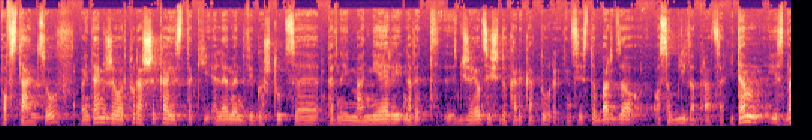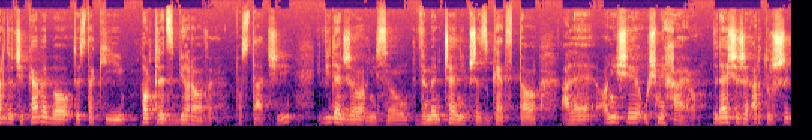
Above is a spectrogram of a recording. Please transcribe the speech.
powstańców. Pamiętajmy, że u Artura Szyka jest taki element w jego sztuce pewnej maniery, nawet zbliżającej się do karykatury, więc jest to bardzo osobliwa praca. I tam jest bardzo ciekawe, bo to jest taki portret zbiorowy postaci. Widać, że oni są wymęczeni przez getto, ale oni się uśmiechają. Wydaje się, że Artur Szyk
